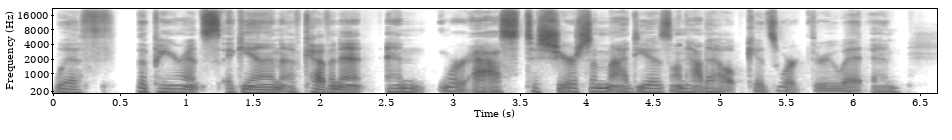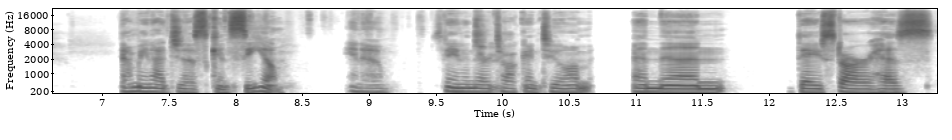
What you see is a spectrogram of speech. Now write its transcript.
with the parents again of Covenant and were asked to share some ideas on how to help kids work through it. And I mean, I just can see them, you know, standing there talking to them. And then Daystar has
